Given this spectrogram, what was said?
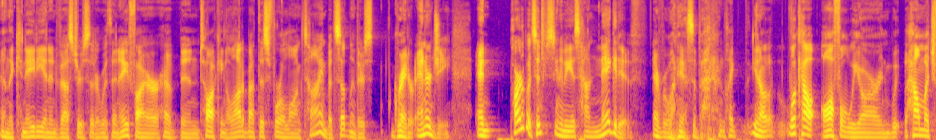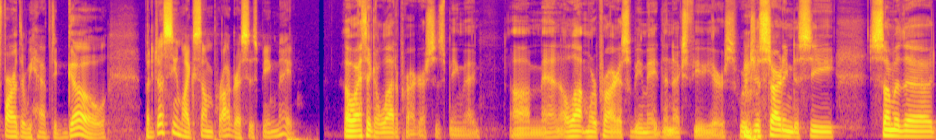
and the Canadian investors that are within AFIRE have been talking a lot about this for a long time, but suddenly there's greater energy. And part of what's interesting to me is how negative everyone is about it. Like, you know, look how awful we are and we, how much farther we have to go. But it does seem like some progress is being made. Oh, I think a lot of progress is being made um, and a lot more progress will be made in the next few years. We're mm-hmm. just starting to see some of the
